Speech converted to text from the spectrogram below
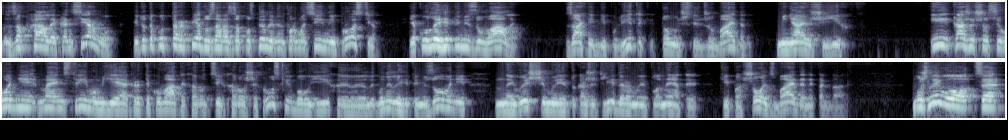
запхали консерву і то таку торпеду зараз запустили в інформаційний простір, яку легітимізували західні політики, в тому числі Джо Байден, міняючи їх. І кажуть, що сьогодні мейнстрімом є критикувати цих хороших русських, бо їх е, вони легітимізовані найвищими, як то кажуть, лідерами планети, типа Шольц, Байден і так далі. Можливо, це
